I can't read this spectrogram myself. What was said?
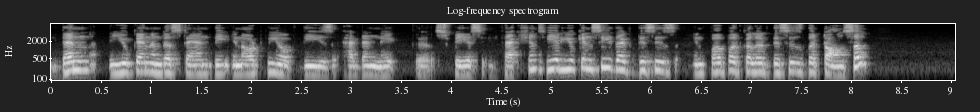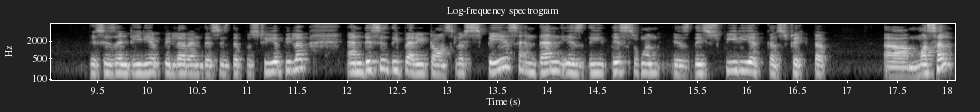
then you can understand the anatomy of these head and neck uh, space infections here you can see that this is in purple color this is the tonsil this is anterior pillar and this is the posterior pillar. And this is the peritonsillar space. And then is the this one is the superior constrictor uh, muscle.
